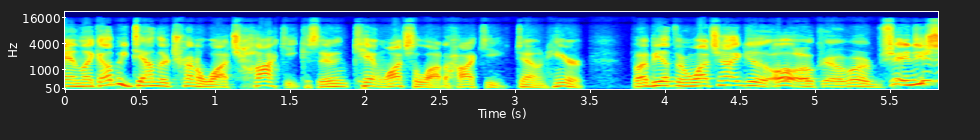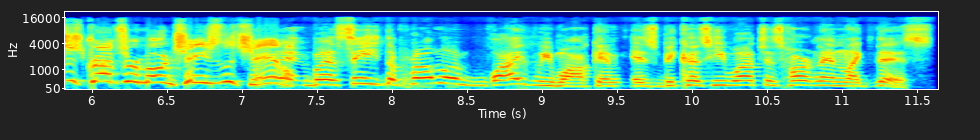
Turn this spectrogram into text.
And like I'll be down there trying to watch hockey because I can't watch a lot of hockey down here. But I'll be up there watching hockey. Go, oh, okay. well," And he just grabs the remote and changes the channel. But see, the problem why we mock him is because he watches Heartland like this.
